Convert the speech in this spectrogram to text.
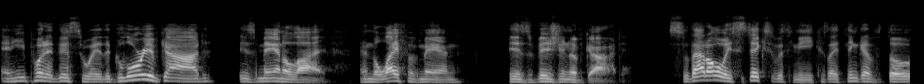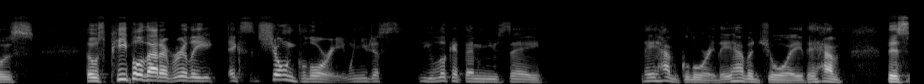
And he put it this way the glory of God is man alive, and the life of man is vision of God. So that always sticks with me because I think of those those people that have really ex- shown glory. When you just you look at them and you say they have glory they have a joy they have this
